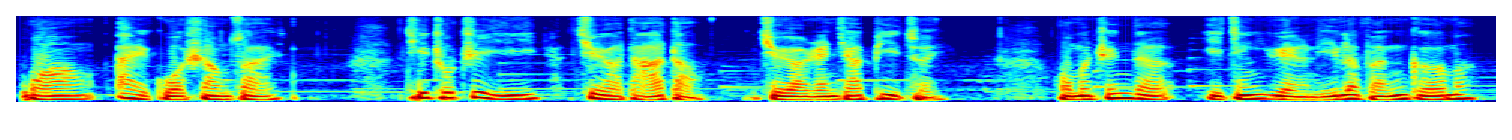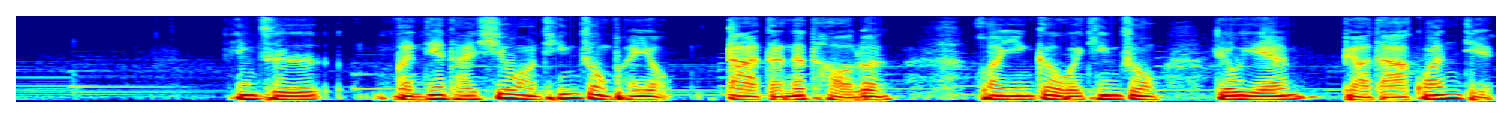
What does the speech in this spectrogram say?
往爱国上拽，提出质疑就要打倒，就要人家闭嘴。我们真的已经远离了文革吗？因此，本电台希望听众朋友大胆的讨论，欢迎各位听众留言表达观点，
